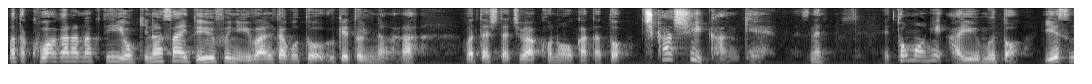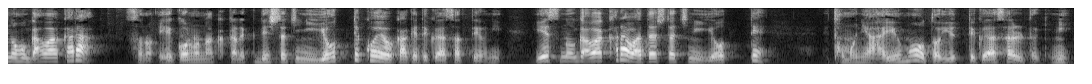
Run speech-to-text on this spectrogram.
また怖がらなくていい、起きなさいというふうに言われたことを受け取りながら、私たちはこのお方と近しい関係ですね。共に歩むと、イエスの側から、その栄光の中から弟子たちによって声をかけてくださったように、イエスの側から私たちによって、共に歩もうと言ってくださるときに、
